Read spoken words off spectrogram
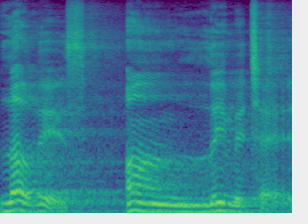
Love is unlimited.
